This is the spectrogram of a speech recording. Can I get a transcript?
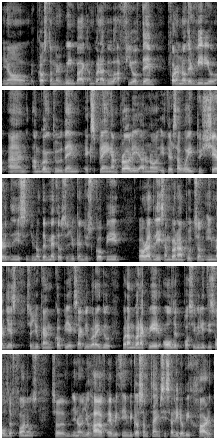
you know, customer win back. I'm gonna do a few of them for another video and I'm going to then explain and probably, I don't know if there's a way to share this, you know, the method so you can just copy it or at least I'm gonna put some images so you can copy exactly what I do but I'm gonna create all the possibilities all the funnels so you know you have everything because sometimes it's a little bit hard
